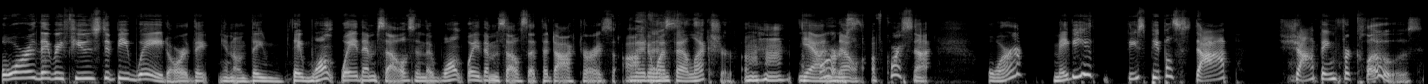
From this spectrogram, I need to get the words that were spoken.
Or they refuse to be weighed, or they, you know, they they won't weigh themselves, and they won't weigh themselves at the doctor's office. They don't want that lecture. hmm Yeah, course. no, of course not. Or maybe these people stop shopping for clothes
